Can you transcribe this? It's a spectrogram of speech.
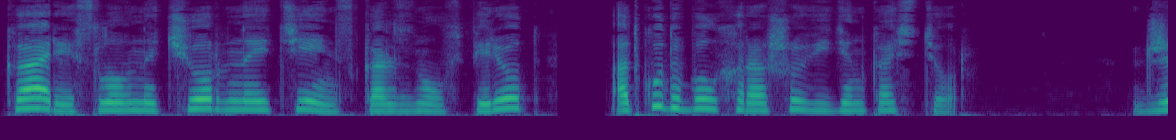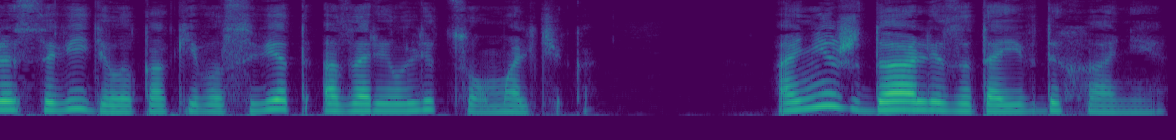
Кари, словно черная тень, скользнул вперед, откуда был хорошо виден костер. Джесса видела, как его свет озарил лицо мальчика. Они ждали, затаив дыхание.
